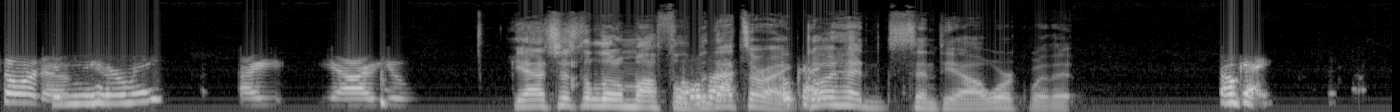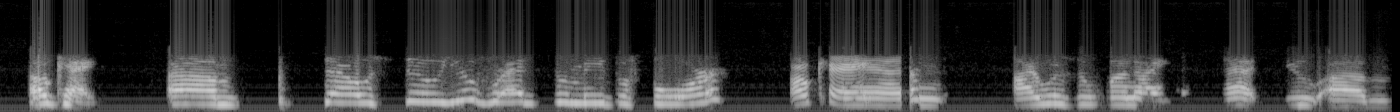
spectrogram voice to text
sort of. Can you hear me? Are you, yeah, are you? Yeah, it's just a little muffled, Hold but on. that's all right. Okay. Go ahead, Cynthia. I'll work with it. Okay. Okay. Um, so, Sue, you've read for me before. Okay. And I was the one I had you. Um,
